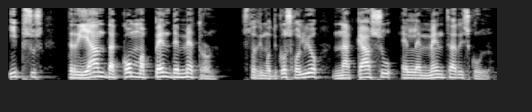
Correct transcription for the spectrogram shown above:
ύψους 30,5 μέτρων στο Δημοτικό Σχολείο Νακάσου Elementary School.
